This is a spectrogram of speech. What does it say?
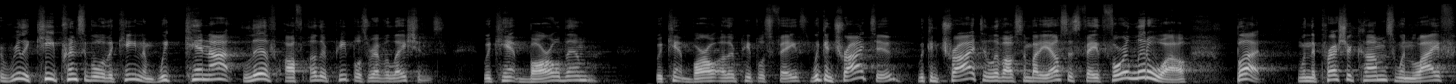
a really key principle of the kingdom. We cannot live off other people's revelations, we can't borrow them. We can't borrow other people's faith. We can try to. We can try to live off somebody else's faith for a little while. But when the pressure comes, when life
